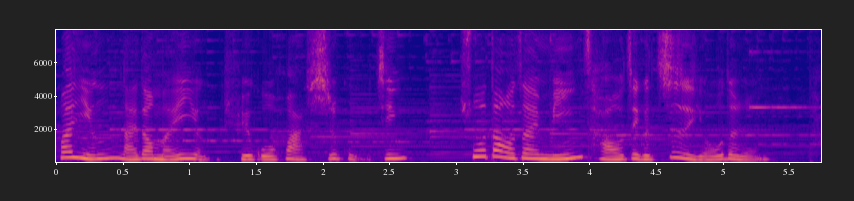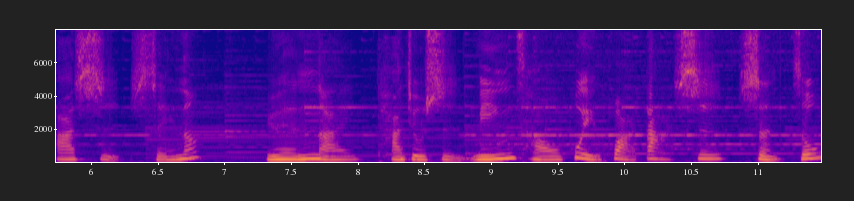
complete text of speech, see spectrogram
欢迎来到美影学国画识古今。说到在明朝这个自由的人，他是谁呢？原来他就是明朝绘画大师沈周。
